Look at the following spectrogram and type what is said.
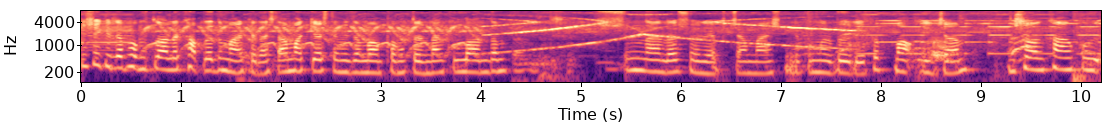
Bu şekilde pamuklarla kapladım arkadaşlar. Makyaj temizleme pamuklarından kullandım. Şunlarla şöyle yapacağım ben şimdi. Bunları böyle yapıp bantlayacağım. Şu an kan kuy-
